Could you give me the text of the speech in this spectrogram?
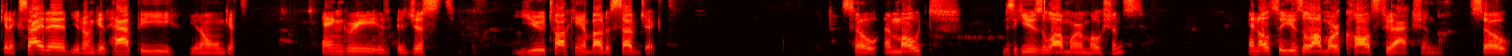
get excited, you don't get happy, you don't get angry. It's, just you talking about a subject. So emote basically use a lot more emotions and also use a lot more calls to action. So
